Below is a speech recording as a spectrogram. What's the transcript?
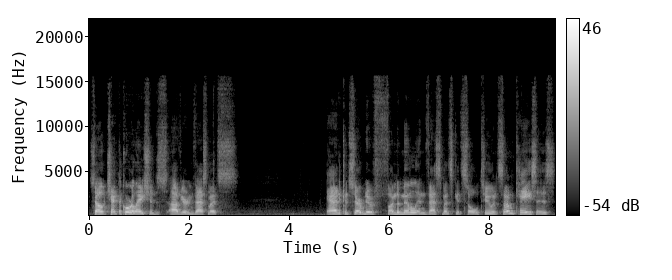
So check the correlations of your investments. And conservative fundamental investments get sold too. In some cases,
